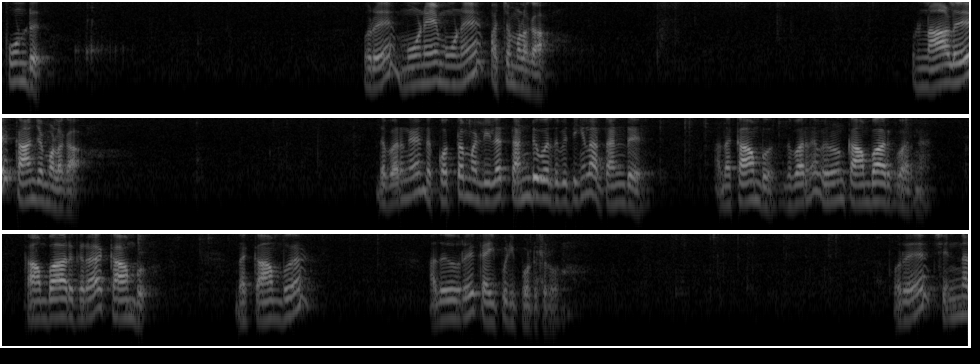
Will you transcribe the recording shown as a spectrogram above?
பூண்டு. ஒரு மூணே மூணு பச்சை மிளகா. ஒரு நாலு காஞ்ச மிளகா. இந்த பாருங்க இந்த கொத்தமல்லியில் தண்டு வருது பார்த்தீங்களா தண்டு. அந்த காம்பு. இந்த பாருங்க வெறும் காம்பாக இருக்கு பாருங்க. காம்பாக இருக்கிற காம்பு. இந்த காம்பு அது ஒரு கைப்பிடி போட்டுக்கிறோம் ஒரு சின்ன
